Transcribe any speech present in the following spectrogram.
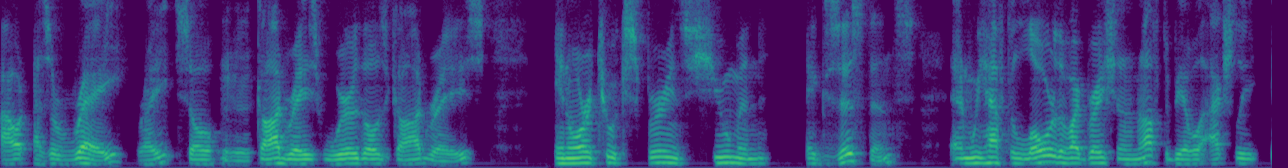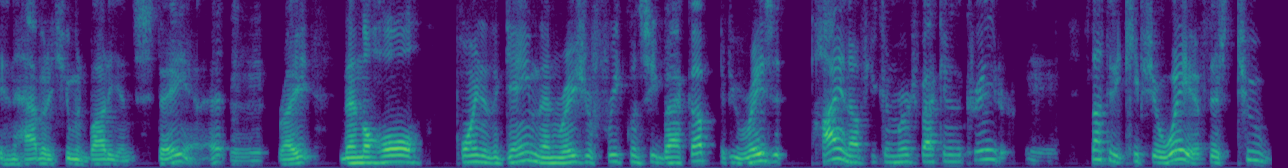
out as a ray, right? So mm-hmm. God rays, we're those God rays in order to experience human existence. And we have to lower the vibration enough to be able to actually inhabit a human body and stay in it, mm-hmm. right? Then the whole point of the game, then raise your frequency back up. If you raise it high enough, you can merge back into the creator. Mm-hmm. It's not that he keeps you away. If there's too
